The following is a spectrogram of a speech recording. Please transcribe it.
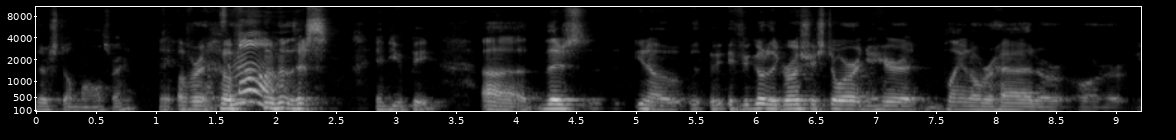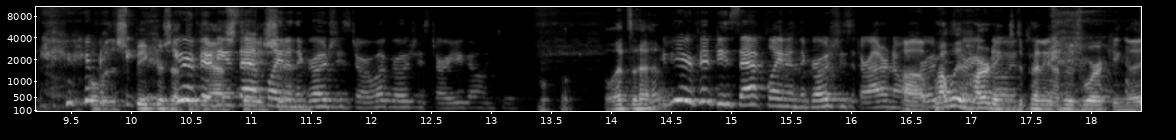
there's still malls right? Over mall? there's in up uh, there's you know if you go to the grocery store and you hear it playing overhead or or you know, over the speakers at the gas station. You the hear 50 gas playing in the grocery store. What grocery store are you going to? What's that? If you hear 50 cent playing in the grocery store, I don't know. What Uh, probably you're Harding's, depending on who's working. They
